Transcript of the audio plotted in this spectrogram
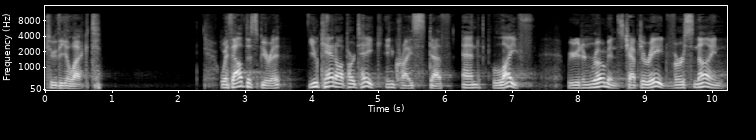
to the elect. Without the Spirit, you cannot partake in Christ's death and life. We read in Romans chapter 8, verse 9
